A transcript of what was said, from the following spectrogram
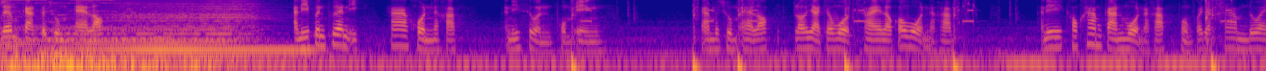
เริ่มการประชุม Airlock อันนี้เพื่อนๆอีก 5 คนนะครับ อันนี้ส่วนผมเอง การประชุม Airlock เราอยากจะโหวตใครเราก็โหวตนะครับ อันนี้เขาข้ามการโหวตนะครับ ผมก็จะข้ามด้วย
